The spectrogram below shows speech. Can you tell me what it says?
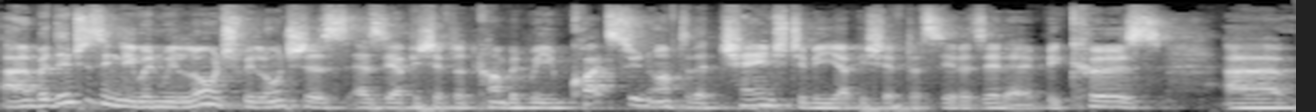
Uh, but interestingly, when we launched, we launched as, as yuppieChef.com, but we quite soon after that changed to be yuppieChef.co.za because uh,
